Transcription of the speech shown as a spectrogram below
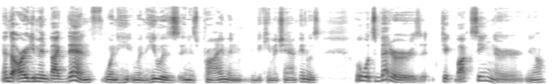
and the argument back then when he when he was in his prime and became a champion was well what's better? Is it kickboxing or you know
